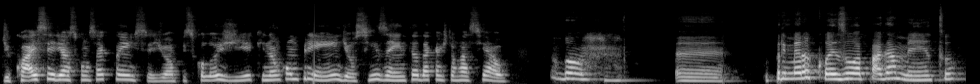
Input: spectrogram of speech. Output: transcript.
De quais seriam as consequências de uma psicologia que não compreende ou se isenta da questão racial. Bom, é, primeira coisa, o apagamento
